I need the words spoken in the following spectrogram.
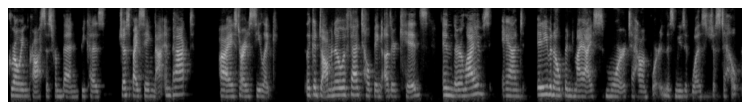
growing process from then because just by seeing that impact i started to see like like a domino effect helping other kids in their lives and it even opened my eyes more to how important this music was just to help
